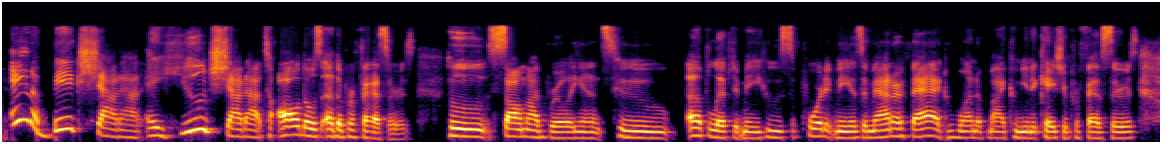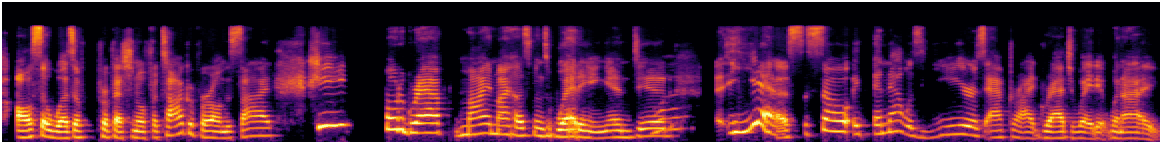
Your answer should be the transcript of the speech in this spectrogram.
and a big shout out, a huge shout out to all those other professors who saw my brilliance, who uplifted me, who supported me. As a matter of fact, one of my communication professors also was a professional photographer on the side. He photographed my and my husband's wedding and did. What? Yes. So, and that was years after I graduated when I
